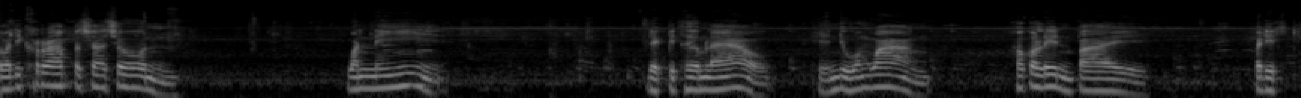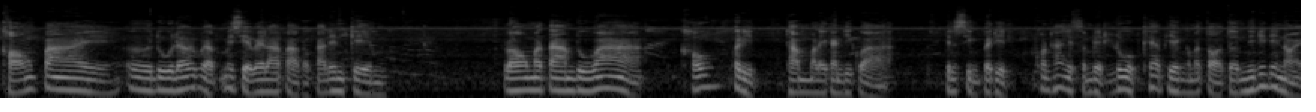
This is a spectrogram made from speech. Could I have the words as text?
สวัสดีครับประชาชน วันนี้ เด็กปิดเทอมแล้ว เห็นอยู่ว่างๆเขาก็เล่นไป ประดิษฐ์ของไปเออดูแล้วแบบไม่เสียเวลาเปล่ากับการเล่นเกม ลองมาตามดูว่าเขาผลิตทำอะไรกันดีกว่า เป็นสิ่งประดิษฐ์ค่อนข้างจะสำเร็จรูปแค่เพียงมาต่อเติมนิดๆหน่อย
